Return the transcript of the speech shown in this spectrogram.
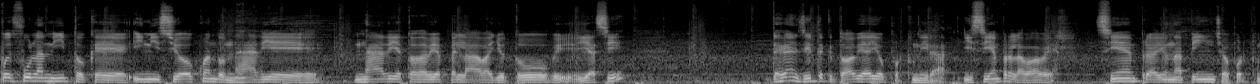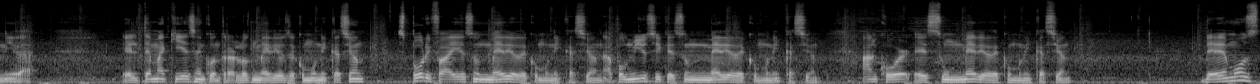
pues fulanito que inició cuando nadie nadie todavía pelaba YouTube y, y así. Déjame decirte que todavía hay oportunidad y siempre la va a haber. Siempre hay una pinche oportunidad. El tema aquí es encontrar los medios de comunicación. Spotify es un medio de comunicación. Apple Music es un medio de comunicación. Anchor es un medio de comunicación. Debemos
